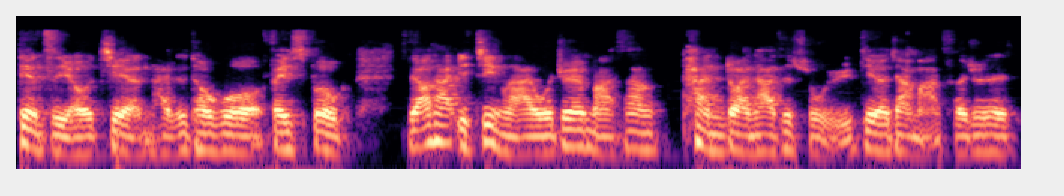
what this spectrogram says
电子邮件，还是透过 Facebook，只要它一进来，我就会马上判断它是属于第二驾马车，就是。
